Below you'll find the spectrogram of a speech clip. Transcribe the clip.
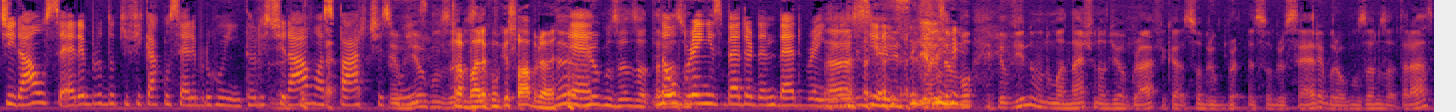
tirar o cérebro do que ficar com o cérebro ruim. Então eles tiravam as partes Eu vi ruins. alguns anos Trabalha com o que sobra. Não, eu É, vi alguns anos atrás. No um- brain is better than bad brain, Ah, ele dizia sim, isso. Mas é bom. Eu vi num- numa National Geographic sobre o, br- sobre o cérebro, alguns anos atrás,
